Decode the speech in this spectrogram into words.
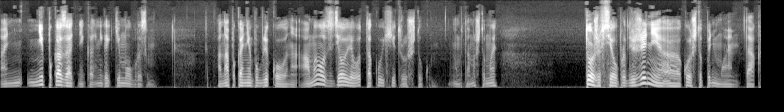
а, не показать никак, никаким образом. Она пока не опубликована. А мы вот сделали вот такую хитрую штуку. Потому что мы тоже в SEO-продвижении э, кое-что понимаем. Так.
